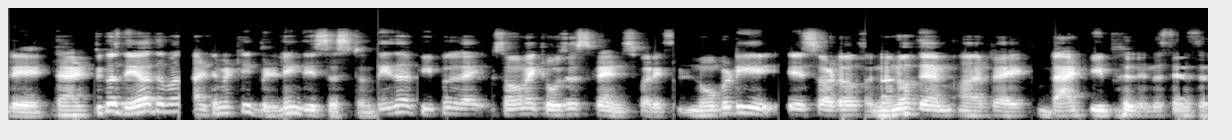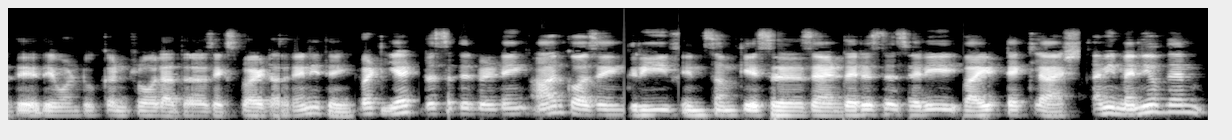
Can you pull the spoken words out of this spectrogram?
play. That because they are the ones ultimately building these systems. These are people like some of my closest friends, for example. Nobody is sort of none of them are like bad people in the sense that they, they want to control others, exploit others, or anything. But yet the stuff they're building are causing grief in some cases, and there is this very wide techlash. I mean, many of them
